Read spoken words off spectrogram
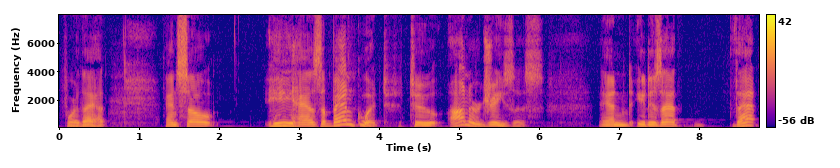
for that. And so he has a banquet to honor Jesus. And it is at that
